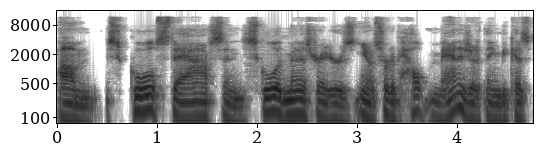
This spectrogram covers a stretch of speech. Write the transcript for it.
um, school staffs and school administrators you know sort of help manage everything because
